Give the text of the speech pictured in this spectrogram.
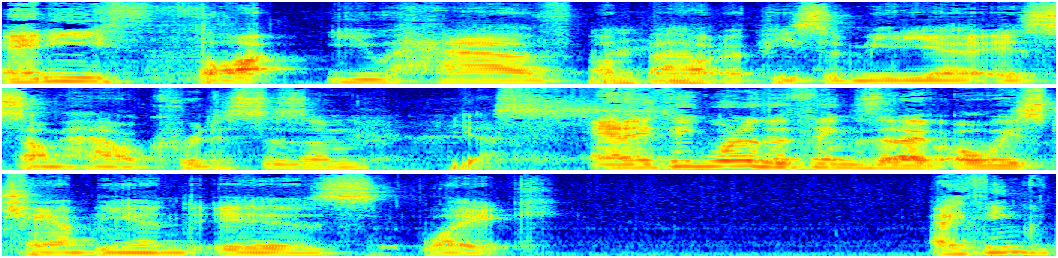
any thought you have mm-hmm. about a piece of media is somehow criticism. yes. And I think one of the things that I've always championed is like I think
